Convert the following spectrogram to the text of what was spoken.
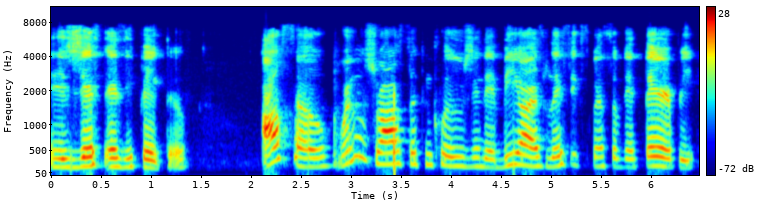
and is just as effective. Also, Reynolds draws the conclusion that VR is less expensive than therapy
